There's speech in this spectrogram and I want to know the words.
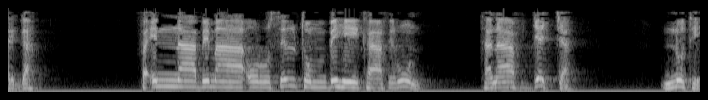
erga. Fa'innaa bimaa ursiltum bihii kaafiruun tanaaf jecha nuti.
